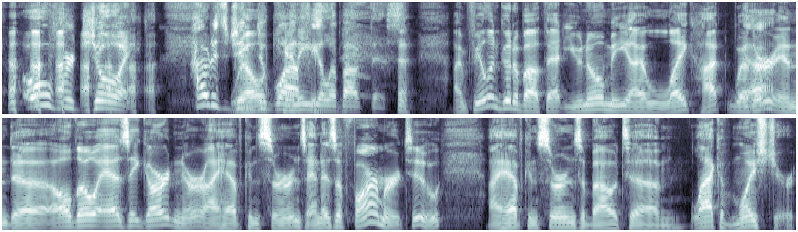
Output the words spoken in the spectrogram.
overjoyed. How does Jim well, du Bois Kenny, feel about this? I'm feeling good about that. You know me, I like hot weather. Yeah. And uh, although as a gardener, I have concerns, and as a farmer too, I have concerns about um, lack of moisture.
